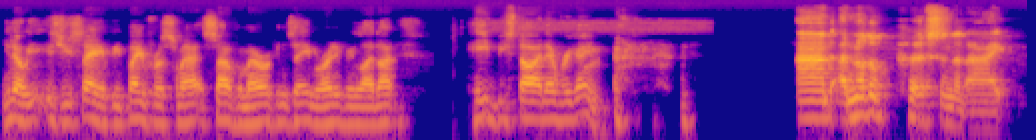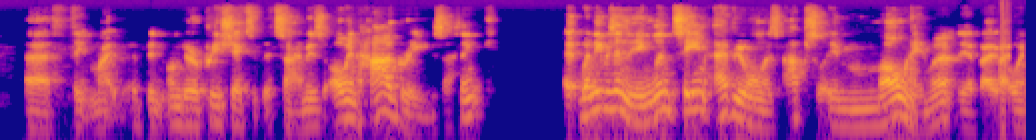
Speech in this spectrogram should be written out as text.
You know, as you say, if he played for a South American team or anything like that, he'd be starting every game. And another person that I uh, think might have been underappreciated at the time is Owen Hargreaves. I think Uh, when he was in the England team, everyone was absolutely moaning, weren't they, about Owen?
